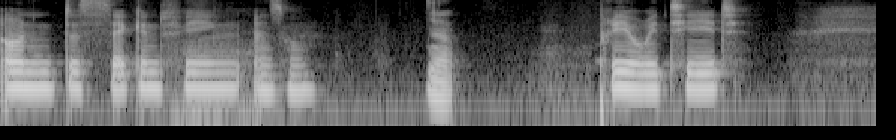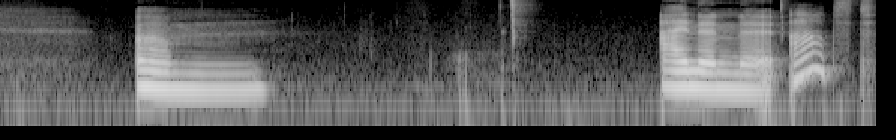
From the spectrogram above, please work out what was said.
und das Second Thing, also Ja. Priorität. Ähm, einen äh, Arzt,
